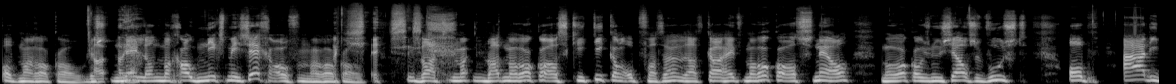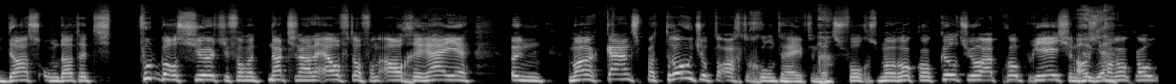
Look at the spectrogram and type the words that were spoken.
op Marokko. Dus Oh, oh ja. Nederland mag ook niks meer zeggen over Marokko. wat, wat Marokko als kritiek kan opvatten, dat kan, heeft Marokko al snel. Marokko is nu zelfs woest op Adidas, omdat het voetbalshirtje van het nationale elftal van Algerije een Marokkaans patroontje op de achtergrond heeft. En dat is volgens Marokko cultural appropriation. Oh, dus ja. Marokko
